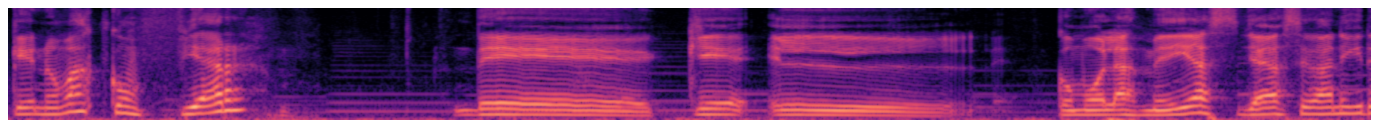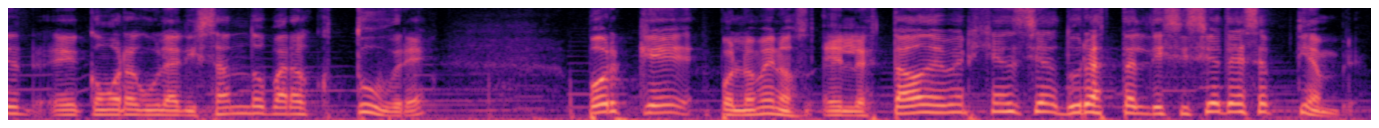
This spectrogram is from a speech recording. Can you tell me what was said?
Que nomás confiar de que el. Como las medidas ya se van a ir eh, como regularizando para octubre. Porque, por lo menos, el estado de emergencia dura hasta el 17 de septiembre.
